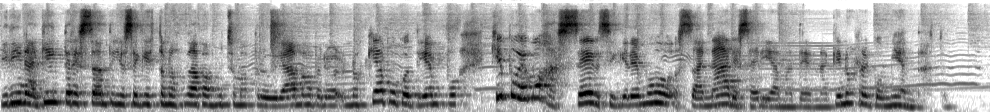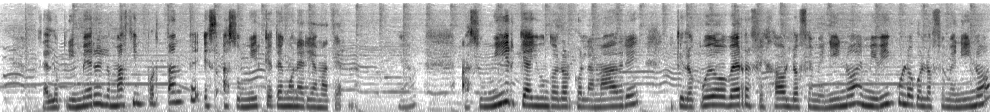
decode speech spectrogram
Irina, qué interesante, yo sé que esto nos da para mucho más programa, pero nos queda poco tiempo. ¿Qué podemos hacer si queremos sanar esa herida materna? ¿Qué nos recomiendas tú? lo primero y lo más importante es asumir que tengo una herida materna. Asumir que hay un dolor con la madre y que lo puedo ver reflejado en lo femenino, en mi vínculo con lo femenino,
